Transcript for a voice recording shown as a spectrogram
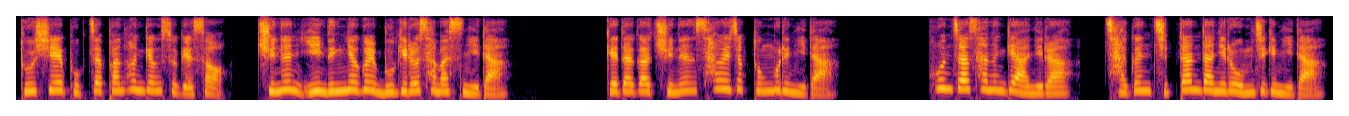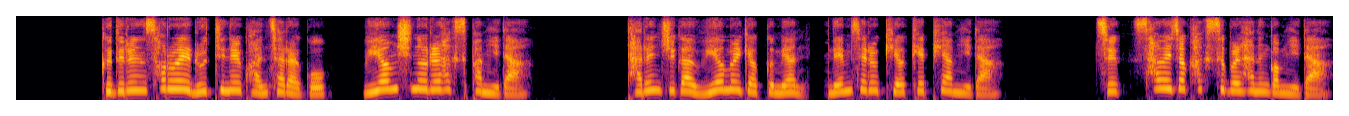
도시의 복잡한 환경 속에서 쥐는 이 능력을 무기로 삼았습니다. 게다가 쥐는 사회적 동물입니다. 혼자 사는 게 아니라 작은 집단 단위로 움직입니다. 그들은 서로의 루틴을 관찰하고 위험 신호를 학습합니다. 다른 쥐가 위험을 겪으면 냄새로 기억해 피합니다. 즉, 사회적 학습을 하는 겁니다.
